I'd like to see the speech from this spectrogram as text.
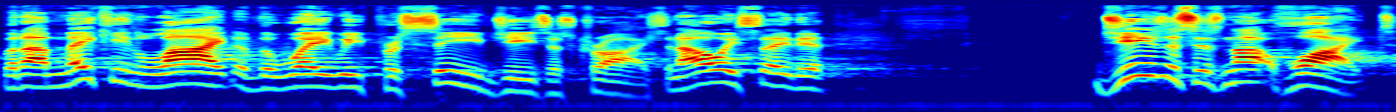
but I'm making light of the way we perceive Jesus Christ. And I always say that Jesus is not white.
